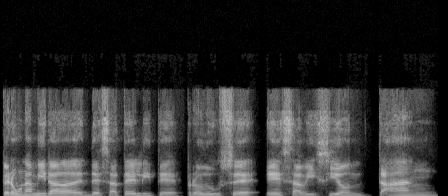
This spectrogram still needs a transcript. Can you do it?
Pero una mirada desde satélite produce esa visión tan,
